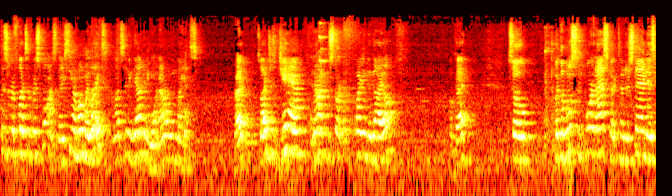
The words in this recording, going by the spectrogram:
this is a reflexive response. Now you see I'm on my legs. I'm not sitting down anymore, and I don't need my hands. Right? So I just jam, and now I can start fighting the guy off. Okay? So, but the most important aspect to understand is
